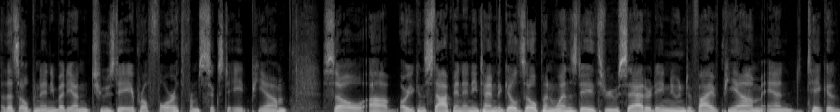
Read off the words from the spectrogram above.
that's open to anybody on Tuesday, April fourth, from six to eight p.m. So, uh, or you can stop in anytime the guild's open, Wednesday through Saturday, noon to five p.m., and take a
